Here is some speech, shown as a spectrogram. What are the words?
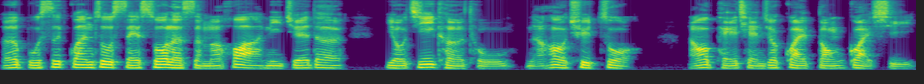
而不是关注谁说了什么话。你觉得？有机可图，然后去做，然后赔钱就怪东怪西，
